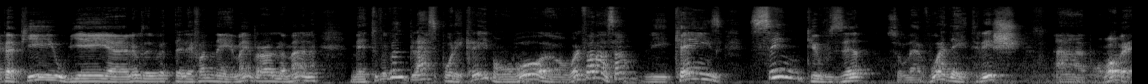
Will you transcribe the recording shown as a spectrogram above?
papier ou bien euh, là vous avez votre téléphone dans les mains probablement là, mais trouvez-vous une place pour écrire, on va euh, on va le faire ensemble. Les 15 signes que vous êtes sur la voie d'être riche. Ah, on va ben,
